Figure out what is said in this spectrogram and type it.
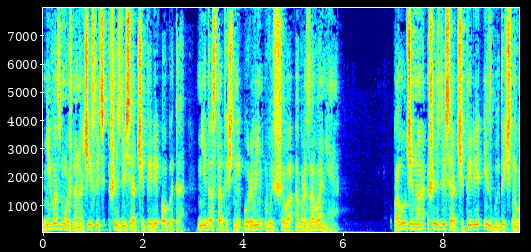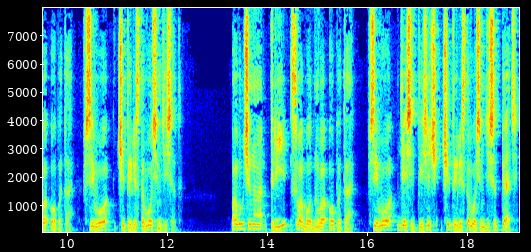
Невозможно начислить 64 опыта, недостаточный уровень высшего образования. Получено 64 избыточного опыта, всего 480. Получено 3 свободного опыта, всего 10485.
